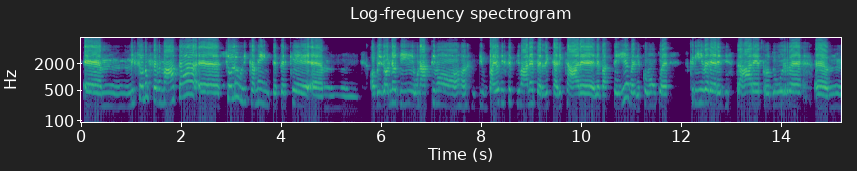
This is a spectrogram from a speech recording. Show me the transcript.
Eh, mi sono fermata eh, solo e unicamente perché ehm, ho bisogno di un attimo, di un paio di settimane per ricaricare le batterie, perché comunque scrivere, registrare, produrre, ehm,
